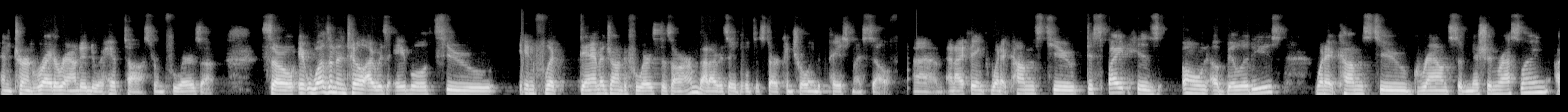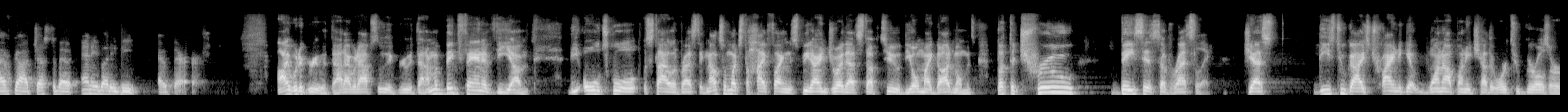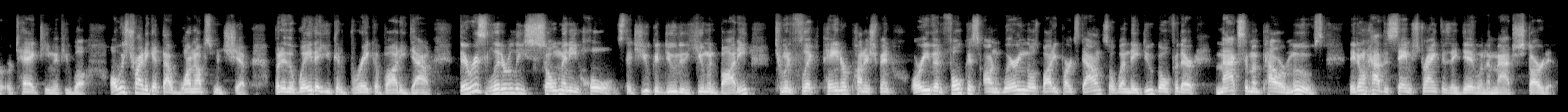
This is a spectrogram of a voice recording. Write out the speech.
and turned right around into a hip toss from Fuerza. So it wasn't until I was able to inflict damage onto Fuerza's arm that I was able to start controlling the pace myself. Um, and I think when it comes to, despite his own abilities, when it comes to ground submission wrestling, I've got just about anybody beat out there. I would agree with that. I would absolutely agree with that. I'm a big fan of the um the old school style of wrestling, not so much the high flying, and the speed. I enjoy that stuff too, the oh my god moments, but the true basis of wrestling, just these two guys trying to get one up on each other or two girls or, or, tag team if you will always trying to get that one upsmanship but in the way that you can break a body down. There is literally so many holds that you could do to the human body to inflict pain or punishment or even focus on wearing those body parts down so when they do go for their maximum power moves they don't have the same strength as they did when the match started.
